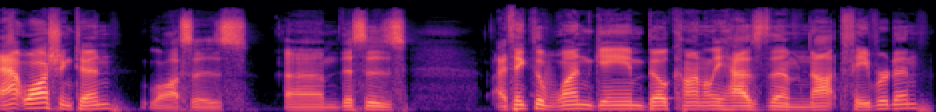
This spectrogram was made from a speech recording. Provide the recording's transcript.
At Washington losses. Um, this is, I think, the one game Bill Connelly has them not favored in.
